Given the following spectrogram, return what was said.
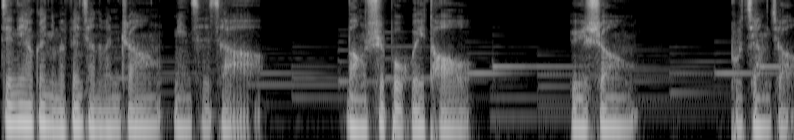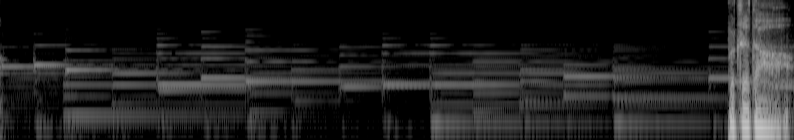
今天要跟你们分享的文章名字叫《往事不回头，余生不将就》。不知道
